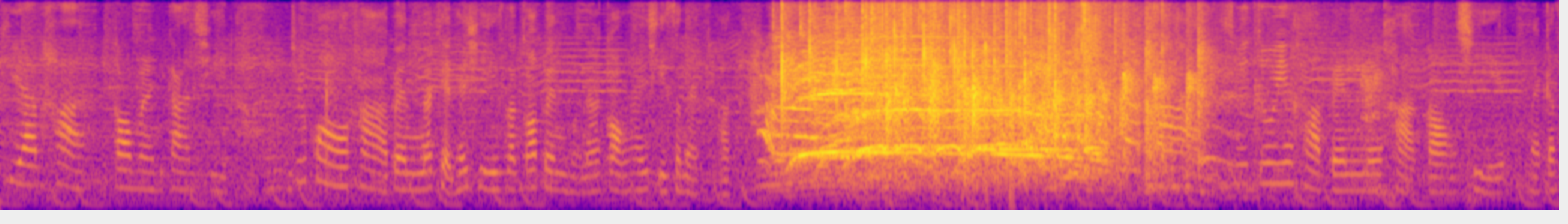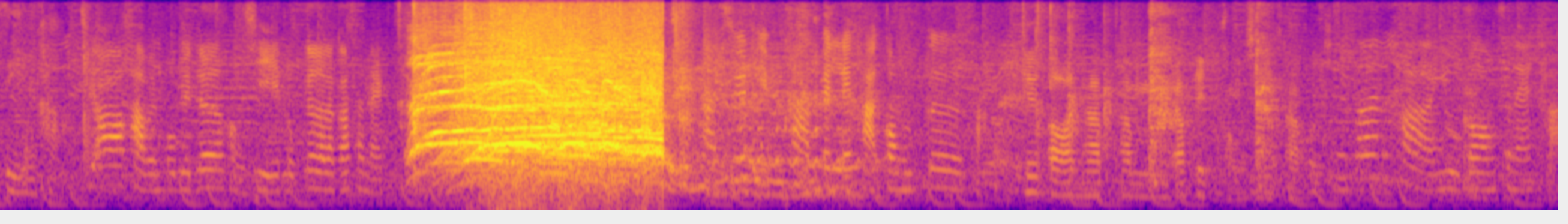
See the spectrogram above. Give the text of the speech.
เพียรค่ะ กองบรรณาธิการชีสค่ะ ชื่อปอค่ะ เป็นนักเขียนให้ชีส แล้วก็เป็นหัวหน้ากองให้ชีสแน็คครับค่ะชื่อจุ้ยค่ะ เป็นเลขากองชีสแมกกาซีนค่ะ พี่อ้อค่ะ เป็นโปรดิวเซอร์ของชีสลูกเกอร์แล้วก็สแน็ค ชื่อทิพย์ค่ะ เป็นเลขากองลูกเกอร์ค่ะ ชื่อตอนครับทำกราฟิกของชีสครับชื่อเปิ้ลค่ะ อยู่กองสแน็คค่ะ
